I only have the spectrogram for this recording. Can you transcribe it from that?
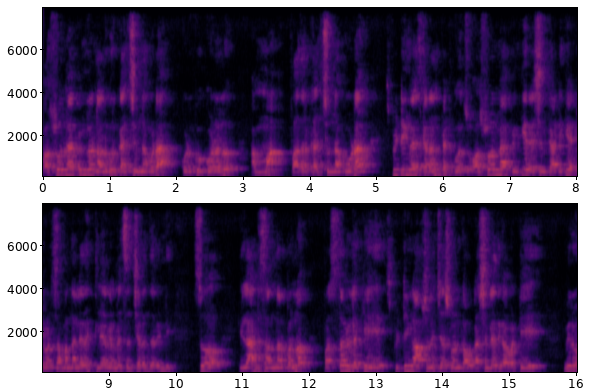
హౌస్ఫుల్ మ్యాపింగ్లో నలుగురు కలిసి ఉన్నా కూడా కొడుకు కోడలు అమ్మ ఫాదర్ కలిసి ఉన్నా కూడా స్ప్లిట్టింగ్ రైస్ కార్డు అని పెట్టుకోవచ్చు. హౌస్ఫుల్ మ్యాపింగ్కి రేషన్ కార్డుకి ఎటువంటి సంబంధం లేదని క్లియర్గా మెన్షన్ చేయడం జరిగింది. సో ఇలాంటి సందర్భంలో ప్రస్తుతం వీళ్ళకి స్ప్లిట్టింగ్ ఆప్షన్ చేసుకోవడానికి అవకాశం లేదు కాబట్టి మీరు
